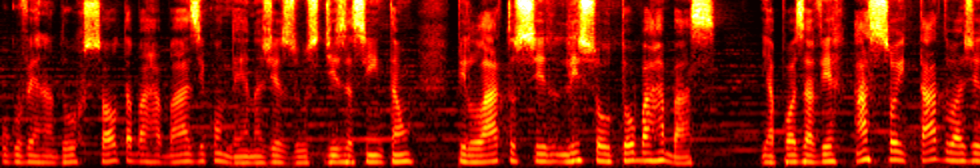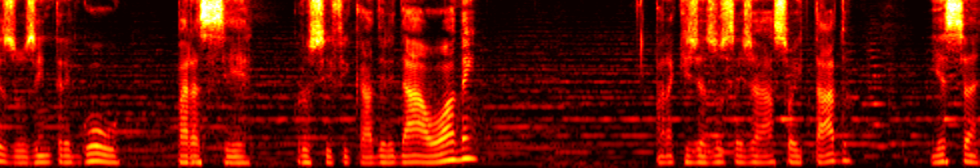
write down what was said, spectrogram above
o governador solta Barrabás e condena Jesus. Diz assim então: Pilatos se lhe soltou Barrabás e, após haver açoitado a Jesus, entregou-o para ser crucificado. Ele dá a ordem para que Jesus seja açoitado. E essa,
